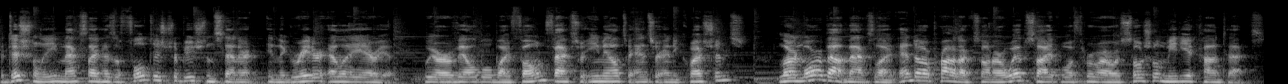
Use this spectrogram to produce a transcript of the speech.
Additionally, MaxLite has a full distribution center in the greater LA area. We are available by phone, fax, or email to answer any questions. Learn more about MaxLite and our products on our website or through our social media contacts.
